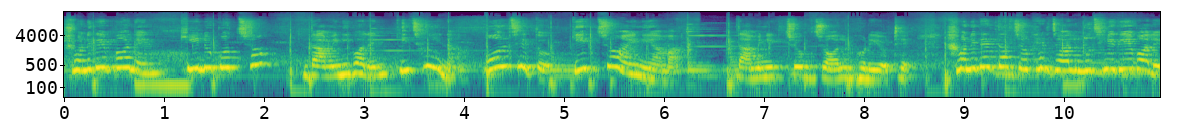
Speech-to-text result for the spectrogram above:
শনিদেব বলেন, কি লুকোচ্ছ? দামিনী বলেন, কিছুই না। বলছি তো, কিচ্ছু হয়নি আমার। দামিনীর চোখ জল ভরে ওঠে। শনিদেব তার চোখের জল মুছিয়ে দিয়ে বলে,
